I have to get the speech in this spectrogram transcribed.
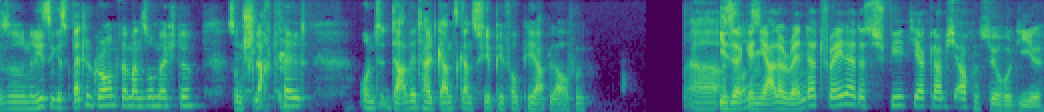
so ein riesiges Battleground, wenn man so möchte. So ein Schlachtfeld. Und da wird halt ganz, ganz viel PvP ablaufen. Äh, Dieser geniale Render-Trader, das spielt ja, glaube ich, auch ein Cyrodiil,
